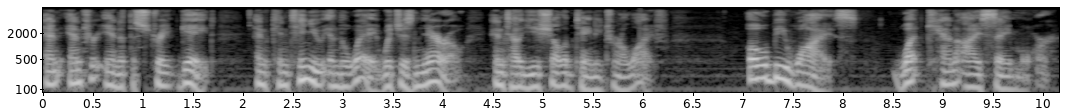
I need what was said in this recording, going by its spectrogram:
and enter in at the strait gate and continue in the way which is narrow until ye shall obtain eternal life. Oh, be wise. What can I say more?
